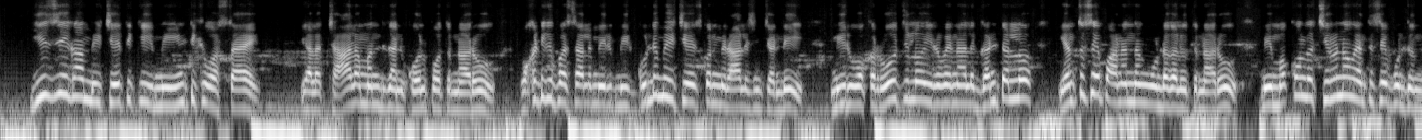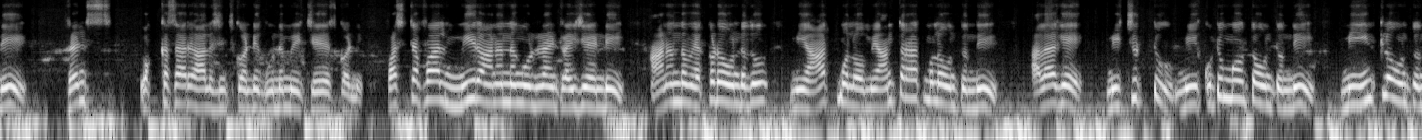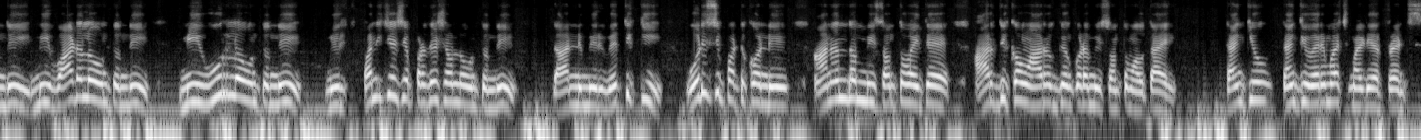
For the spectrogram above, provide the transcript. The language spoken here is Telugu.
ఈజీగా మీ చేతికి మీ ఇంటికి వస్తాయి. ఇలా చాలామంది దాన్ని కోల్పోతున్నారు. ఒకటికి పదిసార్లు మీరు మీ గుండె మీద చేసుకొని మీరు ఆలోచించండి. మీరు ఒక రోజులో ఇరవై నాలుగు గంటల్లో ఎంతసేపు ఆనందంగా ఉండగలుగుతున్నారు? మీ ముఖంలో చిరునవ్వు ఎంతసేపు ఉంటుంది? ఫ్రెండ్స్ ఒక్కసారి ఆలోచించుకోండి గుండె మీద చేసుకోండి ఫస్ట్ ఆఫ్ ఆల్ మీరు ఆనందంగా ఉండడానికి ట్రై చేయండి. ఆనందం ఎక్కడో ఉండదు మీ ఆత్మలో మీ అంతరాత్మలో ఉంటుంది. అలాగే మీ చుట్టూ మీ కుటుంబంతో ఉంటుంది మీ ఇంట్లో ఉంటుంది మీ వాడలో ఉంటుంది మీ ఊరిలో ఉంటుంది మీరు పనిచేసే ప్రదేశంలో ఉంటుంది. దాన్ని మీరు వెతికి ఒడిసి పట్టుకోండి. ఆనందం మీ సొంతం అయితే ఆర్థికం ఆరోగ్యం కూడా మీ సొంతం అవుతాయి. Thank you thank you very much my dear friends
